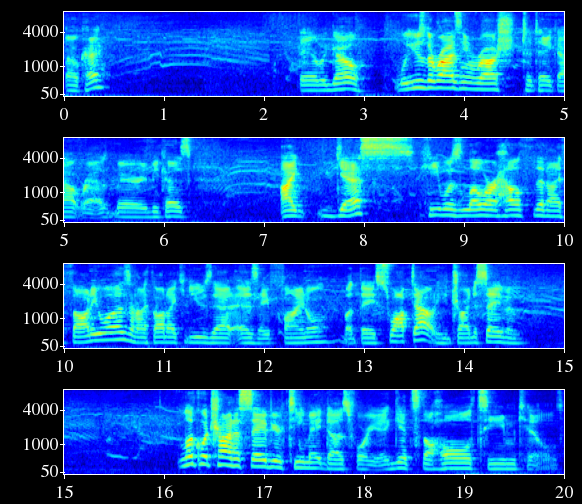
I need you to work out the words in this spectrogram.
Okay. There we go. We'll use the Rising Rush to take out Raspberry because I guess he was lower health than I thought he was, and I thought I could use that as a final, but they swapped out. He tried to save him. Look what trying to save your teammate does for you. It gets the whole team killed.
